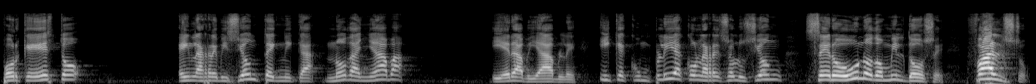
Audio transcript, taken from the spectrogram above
porque esto en la revisión técnica no dañaba y era viable y que cumplía con la resolución 01-2012. Falso.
